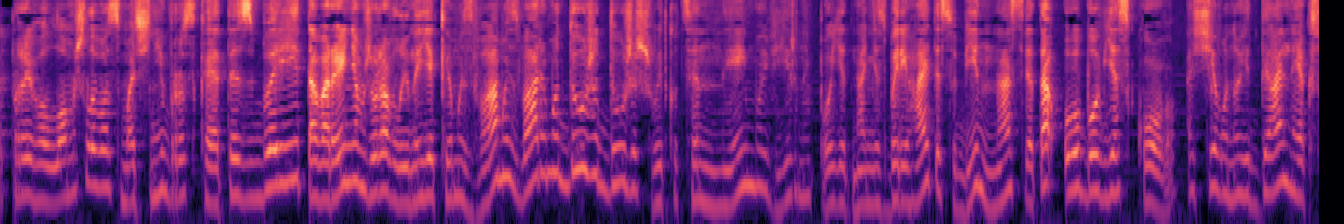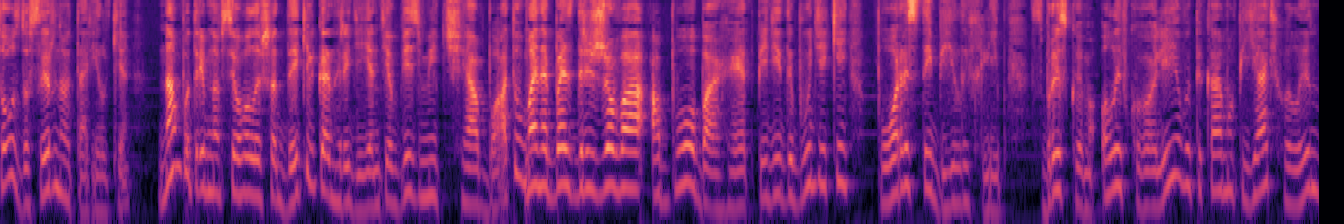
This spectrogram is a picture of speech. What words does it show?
Приголомшливо смачні брускети з бері та варенням журавлини, яке ми з вами зваримо дуже дуже швидко. Це неймовірне поєднання. Зберігайте собі на свята обов'язково. А ще воно ідеальне як соус до сирної тарілки. Нам потрібно всього лише декілька інгредієнтів. Візьміть чабату. В мене бездріжджова або багет. Підійде будь-який пористий білий хліб. Збризкуємо оливковою олією, випікаємо 5 хвилин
